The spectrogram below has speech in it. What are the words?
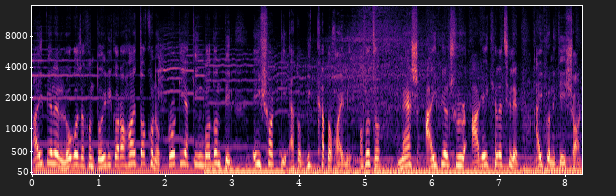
আইপিএল এর লোগো যখন তৈরি করা হয়, তখনও প্রোটিয়া কিংবদন্তির এই শটটি এত বিখ্যাত হয়নি। অথচ ম্যাচ আইপিএল শুরুর আগেই খেলেছিলেন আইকনিক এই শট।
